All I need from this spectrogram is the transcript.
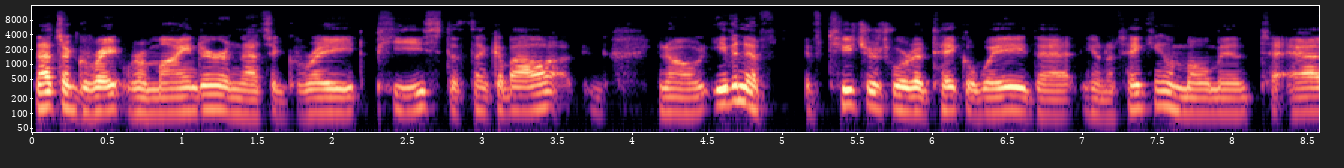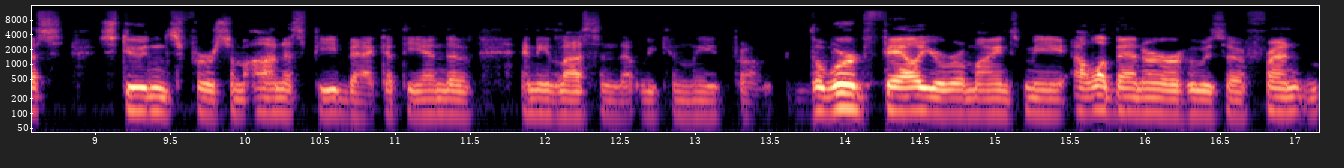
that's a great reminder and that's a great piece to think about you know even if if teachers were to take away that you know taking a moment to ask students for some honest feedback at the end of any lesson that we can lead from. The word failure reminds me ella benner who is a friend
